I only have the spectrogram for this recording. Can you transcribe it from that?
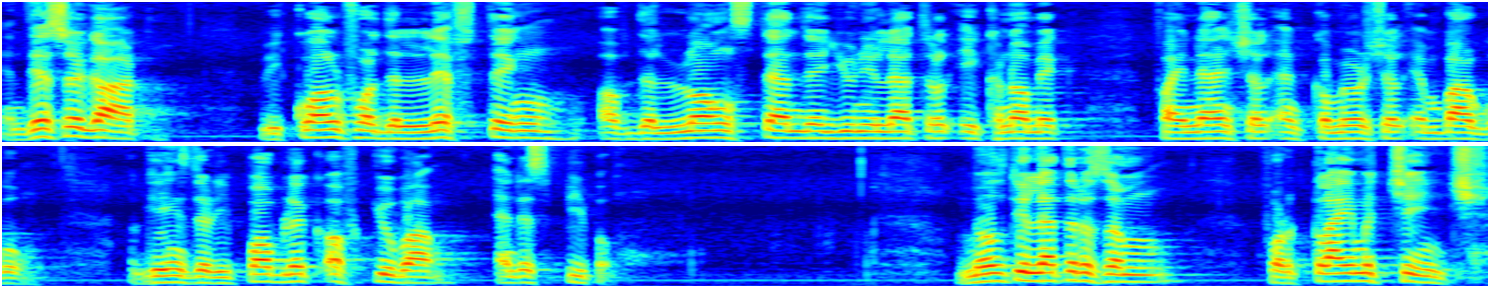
In this regard, we call for the lifting of the long standing unilateral economic, financial, and commercial embargo against the Republic of Cuba and its people. Multilateralism for climate change,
